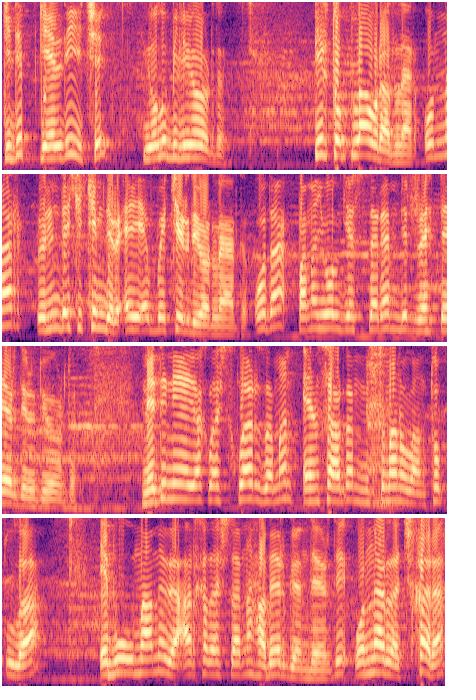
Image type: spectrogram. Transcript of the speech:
gidip geldiği için yolu biliyordu. Bir topluluğa uğradılar. Onlar önündeki kimdir ey Ebu Bekir diyorlardı. O da bana yol gösteren bir rehberdir diyordu. Medine'ye yaklaştıkları zaman Ensar'dan Müslüman olan topluluğa Ebu Umame ve arkadaşlarına haber gönderdi. Onlar da çıkarak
